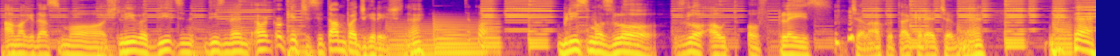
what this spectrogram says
ampak da smo šli v Disney, Disneyland, ampak ok, če si tam pač greš. Ne? Tako. Bili smo zelo, zelo out of place, če lahko tako rečem. ne.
